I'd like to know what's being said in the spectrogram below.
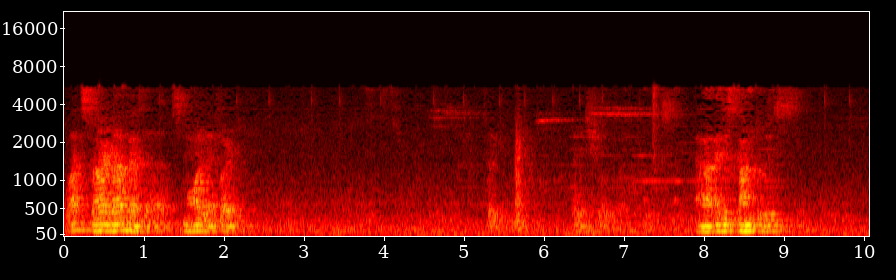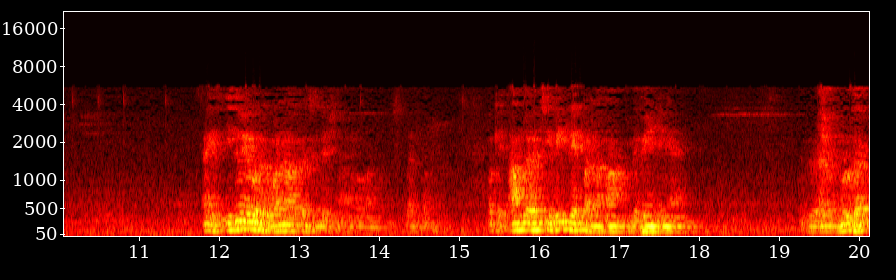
what started off as a small effort. Sorry, let me show you. Uh, I just come to this. Hey, இதுவே ஒரு ஒன் ஹவர் பிரசன்டேஷன் ஓகே அவங்கள வச்சு ரீக்ரியேட் பண்ணலாமா? இந்த பெயிண்டிங்க முருகர்.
